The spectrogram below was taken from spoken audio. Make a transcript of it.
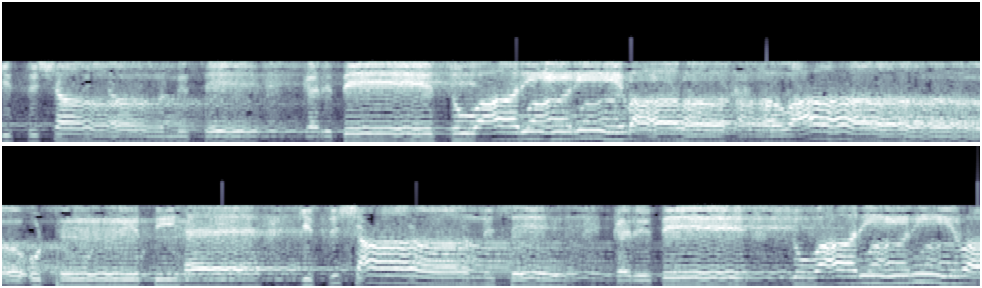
کس شان سے کر دے سواری ہوا اٹھتی ہے۔ کس شان سے کر دے سواری ہوا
